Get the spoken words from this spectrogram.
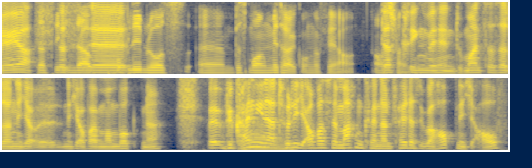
ja, ja. dass wir das, ihn da äh, problemlos ähm, bis morgen Mittag ungefähr das kriegen wir hin. Du meinst, dass er dann nicht, äh, nicht auf einmal muckt, ne? Äh, Wir können ihn Ja. natürlich auch, was wir machen können, dann fällt das überhaupt nicht auf.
